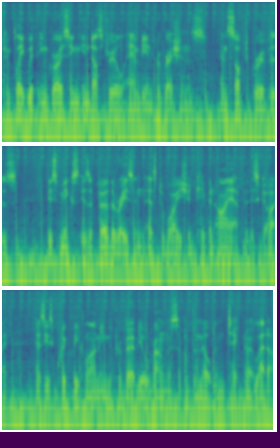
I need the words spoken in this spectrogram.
Complete with engrossing industrial ambient progressions and soft groovers, this mix is a further reason as to why you should keep an eye out for this guy, as he's quickly climbing the proverbial rungs of the Melbourne techno ladder.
